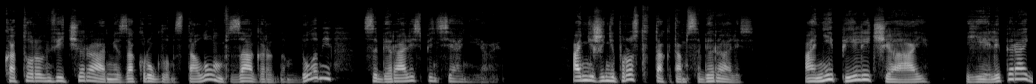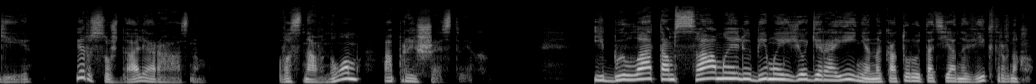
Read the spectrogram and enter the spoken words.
в котором вечерами за круглым столом в загородном доме собирались пенсионеры. Они же не просто так там собирались. Они пили чай, ели пироги и рассуждали о разном. В основном о происшествиях. И была там самая любимая ее героиня, на которую Татьяна Викторовна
